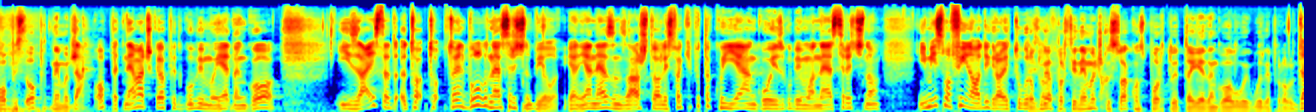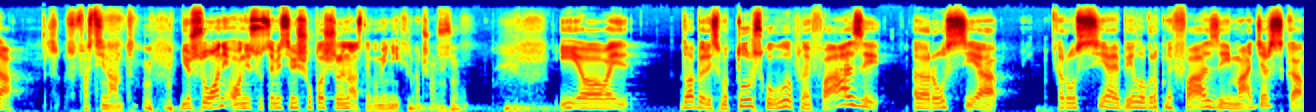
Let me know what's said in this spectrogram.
Opet, opet Nemačka? Da, opet Nemačka, opet gubimo jedan go. I zaista, to, to, to je bilo nesrećno bilo. Ja, ja ne znam zašto, ali svaki put ako jedan go izgubimo nesrećno. I mi smo fino odigrali tu grupu. Izgleda proti Nemačku u svakom sportu je taj jedan gol uvek bude problem. Da, fascinantno. Još su oni, oni su se, mislim, više uplašili nas nego mi njih. Znači, oni su... I ovaj, dobili smo Tursku u grupnoj fazi, Rusija Rusija je bila u grupnoj fazi i Mađarska.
